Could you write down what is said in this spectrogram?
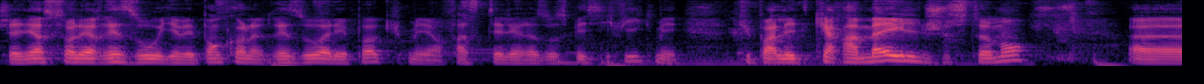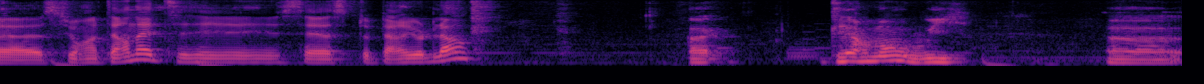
dire sur les réseaux. Il n'y avait pas encore les réseaux à l'époque, mais enfin c'était les réseaux spécifiques. Mais tu parlais de Caramel justement sur Internet, c'est à cette période-là? Clairement, oui. Euh,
